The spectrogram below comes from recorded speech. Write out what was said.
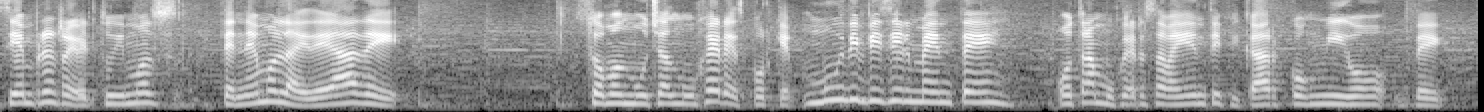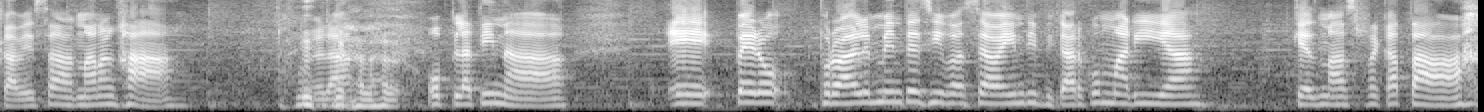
Siempre en Rebel tuvimos, tenemos la idea de somos muchas mujeres, porque muy difícilmente otra mujer se va a identificar conmigo de cabeza anaranjada o platinada. Eh, pero probablemente sí se va a identificar con María, que es más recatada.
